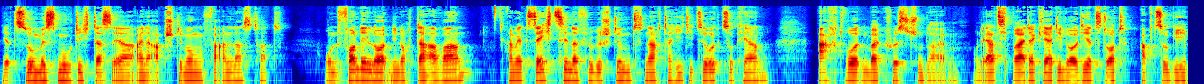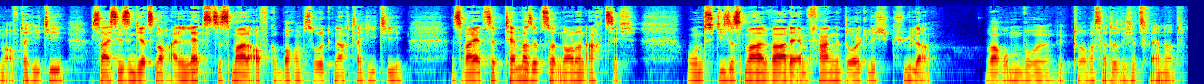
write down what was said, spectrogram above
jetzt so missmutig, dass er eine Abstimmung veranlasst hat. Und von den Leuten, die noch da waren, haben jetzt 16 dafür gestimmt, nach Tahiti zurückzukehren. Acht wollten bei Christian bleiben. Und er hat sich bereit erklärt, die Leute jetzt dort abzugeben auf Tahiti. Das heißt, sie sind jetzt noch ein letztes Mal aufgebrochen zurück nach Tahiti. Es war jetzt September 1789. Und dieses Mal war der Empfang deutlich kühler. Warum wohl, Viktor? Was hatte sich jetzt verändert?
